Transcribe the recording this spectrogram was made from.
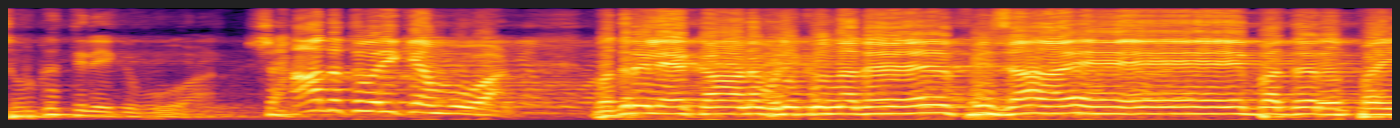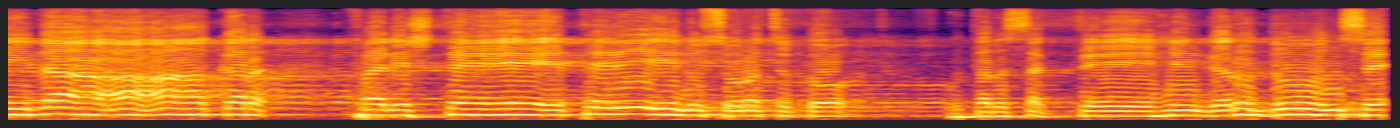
സ്വർഗത്തിലേക്ക് പോവാണ്. ഷഹാദത്ത് വരിക്കാൻ പോവാണ്. ബദറിലേക്കാണ് വിളിക്കുന്നത്. ബദർ പൈദാ കർ ഫരിഷ്തേ उतर सकते हैं से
